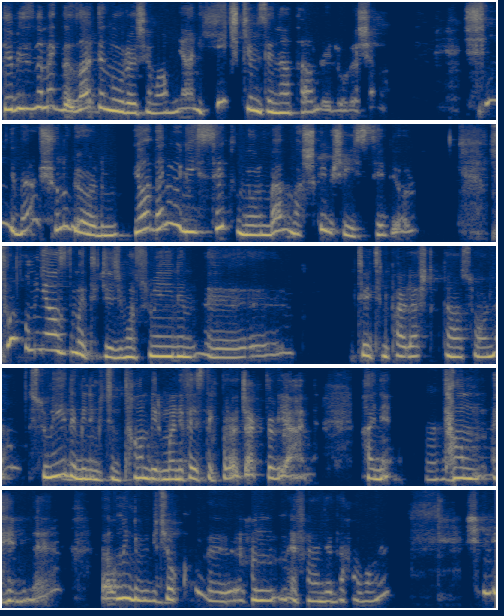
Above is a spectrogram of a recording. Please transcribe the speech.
temizlemekle zaten uğraşamam. Yani hiç kimsenin hatalarıyla uğraşamam. Şimdi ben şunu gördüm. Ya ben öyle hissetmiyorum. Ben başka bir şey hissediyorum. Sonra bunu yazdım Hatice'cim. O Sümeyye'nin e, tweetini paylaştıktan sonra Sümeyye de benim için tam bir manifestik project'tır yani. Hani hı hı. tam hem de. Onun gibi birçok e, hanımefendi daha var. Şimdi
